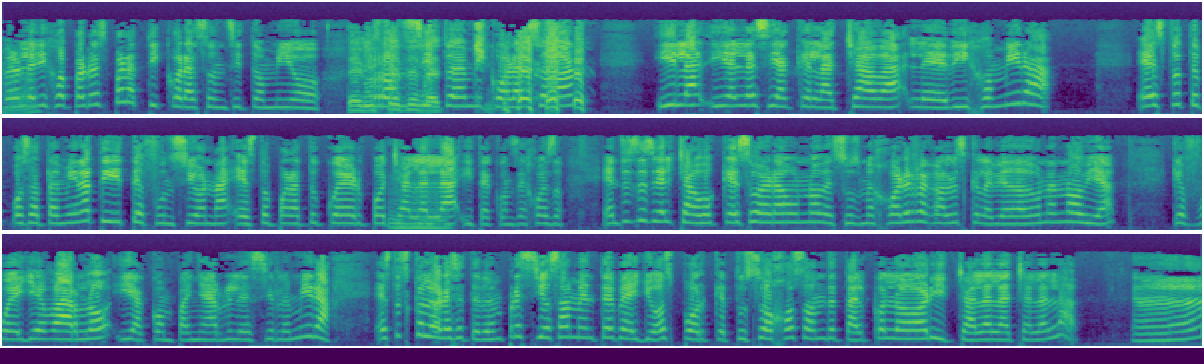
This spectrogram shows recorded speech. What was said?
Pero le dijo, pero es para ti, corazoncito mío, roncito de, mi corazón. y, la, y él decía que la chava le dijo, mira, esto te, o sea, también a ti te funciona esto para tu cuerpo, chalala, y te aconsejo eso. Entonces el chavo que eso era uno de sus mejores regalos que le había dado una novia, que fue llevarlo y acompañarlo y decirle, mira, estos colores se te ven preciosamente bellos porque tus ojos son de tal color y chalala, chalala. ¿Ah?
